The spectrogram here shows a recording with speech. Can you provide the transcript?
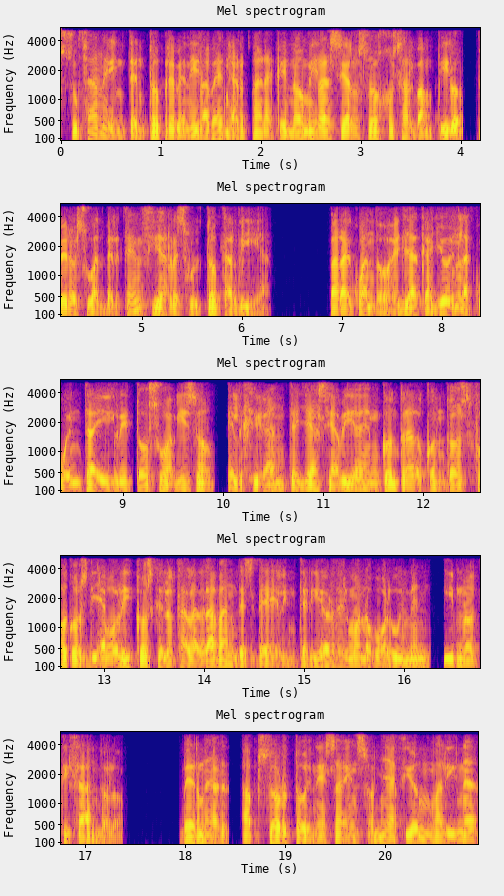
Suzanne intentó prevenir a Bernard para que no mirase a los ojos al vampiro, pero su advertencia resultó tardía. Para cuando ella cayó en la cuenta y gritó su aviso, el gigante ya se había encontrado con dos focos diabólicos que lo taladraban desde el interior del monovolumen, hipnotizándolo. Bernard, absorto en esa ensoñación maligna,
